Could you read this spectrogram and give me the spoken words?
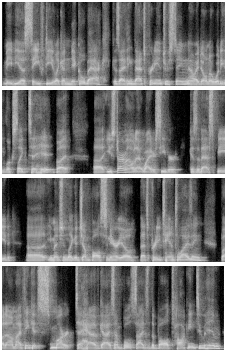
maybe a safety, like a nickel back, because I think that's pretty interesting. Now I don't know what he looks like to hit, but uh, you start him out at wide receiver because of that speed. Uh, you mentioned like a jump ball scenario. That's pretty tantalizing. But um, I think it's smart to have guys on both sides of the ball talking to him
